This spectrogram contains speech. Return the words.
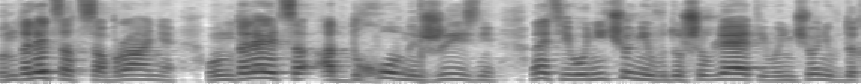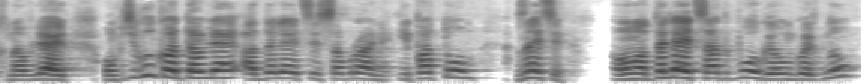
он отдаляется от собрания, он отдаляется от духовной жизни. Знаете, его ничего не воодушевляет, его ничего не вдохновляет. Он потихоньку отдаляет, отдаляется из собрания. И потом, знаете, он отдаляется от Бога, и он говорит, ну,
